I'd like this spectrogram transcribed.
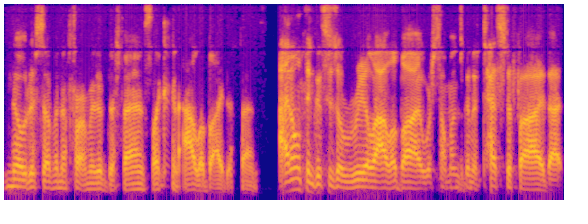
notice of an affirmative defense, like an alibi defense. I don't think this is a real alibi where someone's going to testify that,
